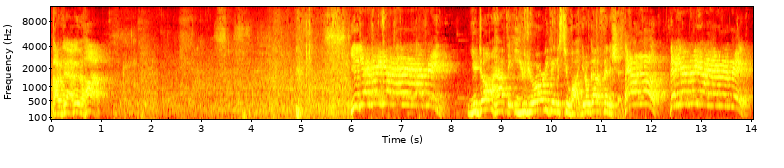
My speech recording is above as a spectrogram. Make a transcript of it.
God damn, it's hot. You can't bring that me! You don't have to eat. You, you already think it's too hot. You don't gotta finish it. Hell no! They can't bring that out of me!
